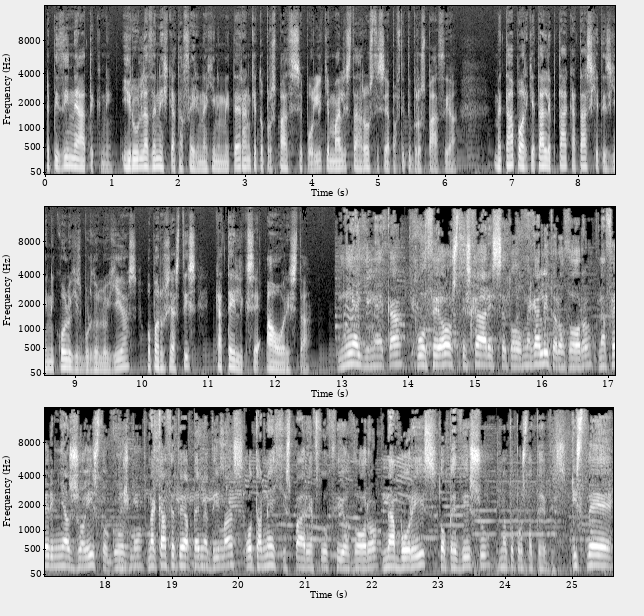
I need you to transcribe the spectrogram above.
επειδή είναι άτεκνη. Η Ρούλα δεν έχει καταφέρει να γίνει μητέρα, αν και το προσπάθησε πολύ και μάλιστα αρρώστησε από αυτή την προσπάθεια. Μετά από αρκετά λεπτά κατάσχετης γενικόλογης μπουρδολογίας, ο παρουσιαστής κατέληξε αόριστα. Μία γυναίκα που ο Θεός της χάρισε το μεγαλύτερο δώρο, να φέρει μια ζωή στον κόσμο, να κάθεται απέναντί μας όταν έχεις πάρει αυτό το θείο δώρο, να μπορείς το παιδί σου να το προστατεύεις. Είστε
